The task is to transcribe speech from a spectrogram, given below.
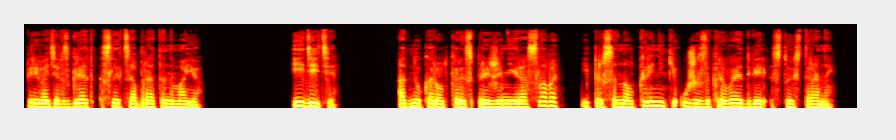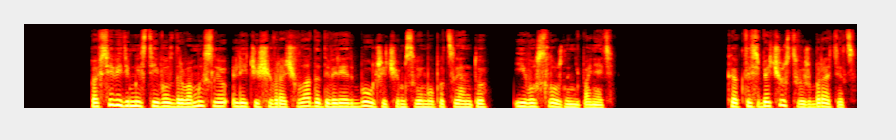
переводя взгляд с лица брата на мое. «Идите!» Одно короткое распоряжение Ярослава, и персонал клиники уже закрывает дверь с той стороны. По всей видимости, его здравомыслию лечащий врач Влада доверяет больше, чем своему пациенту, и его сложно не понять. «Как ты себя чувствуешь, братец?»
